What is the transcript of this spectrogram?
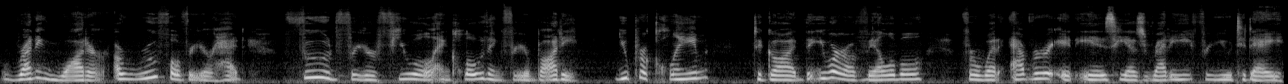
running water, a roof over your head, food for your fuel, and clothing for your body. You proclaim to God that you are available for whatever it is He has ready for you today.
